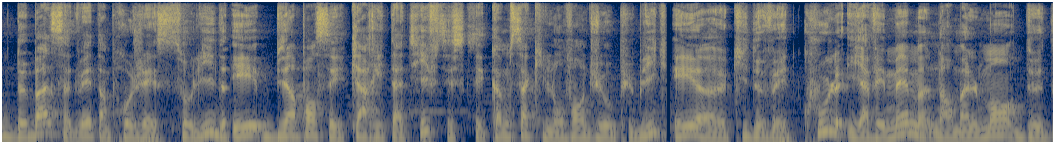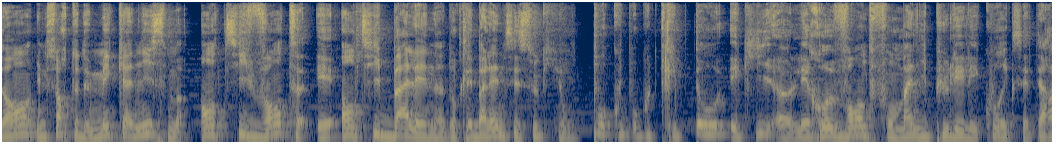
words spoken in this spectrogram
de base, ça devait être un projet solide et bien pensé, caritatif, c'est comme ça qu'ils l'ont vendu au public, et euh, qui devait être cool. Il y avait même, normalement, dedans, une sorte de mécanisme anti-vente et anti-baleine. Donc, les baleines, c'est ceux qui ont beaucoup, beaucoup de crypto et qui euh, les revendent, font manipuler les cours, etc.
